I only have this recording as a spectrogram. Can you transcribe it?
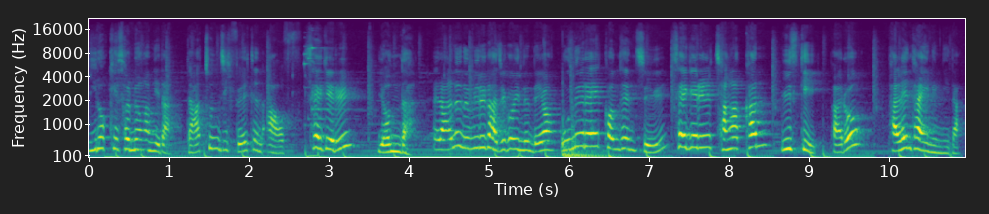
이렇게 설명합니다. 나툰지 필튼 아웃 세계를 연다. 라는 의미를 가지고 있는데요. 오늘의 컨텐츠 세계를 장악한 위스키 바로 발렌타인입니다.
